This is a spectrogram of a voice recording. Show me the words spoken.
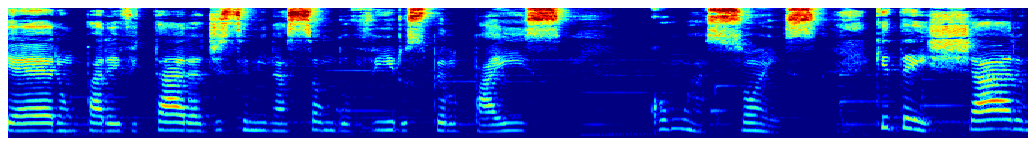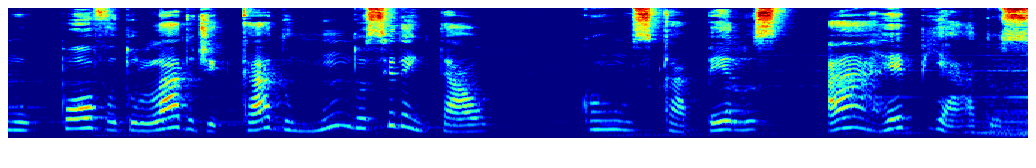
Vieram para evitar a disseminação do vírus pelo país com ações que deixaram o povo do lado de cá do mundo ocidental com os cabelos arrepiados.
